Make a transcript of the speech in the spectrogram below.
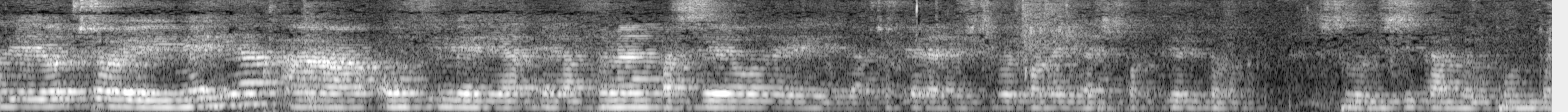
de 8 y media a 11 y media en la zona del paseo de la choquera. Yo estuve con ellas, por cierto, estuve visitando el punto.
